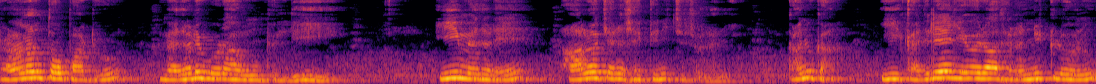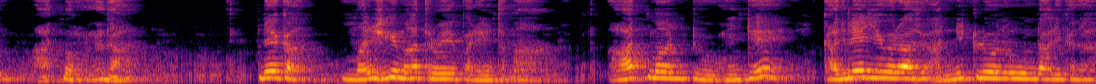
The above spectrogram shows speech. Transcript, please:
ప్రాణంతో పాటు మెదడు కూడా ఉంటుంది. ఈ మెదడే ఆలోచన శక్తిని ఇచ్చుతున్నది. కనుక ఈ కదిలే జీవరాశులన్నిటిలోనూ ఆత్మ ఉన్నదా? లేక మనిషికి మాత్రమే పరిమితమా? ఆత్మ అంటూ ఉంటే కదిలే జీవరాశి అన్నిటిలోనూ ఉండాలి కదా.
